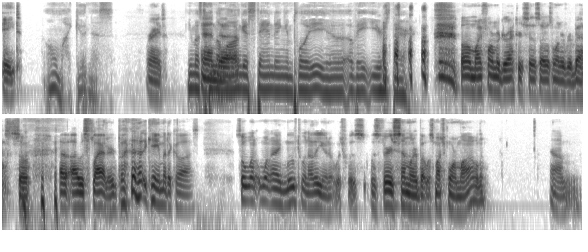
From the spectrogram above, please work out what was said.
Eight. Oh my goodness! Right. You must have and, been the uh, longest standing employee uh, of eight years there. well, my former director says I was one of her best, so I, I, was flattered, but it came at a cost. So when when I moved to another unit, which was was very similar but was much more mild, um,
